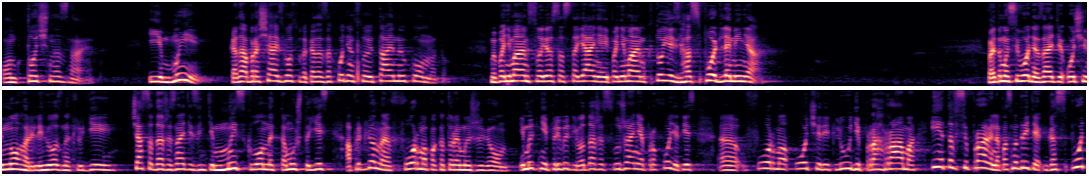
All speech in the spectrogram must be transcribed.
Он точно знает. И мы, когда обращаясь к Господу, когда заходим в свою тайную комнату, мы понимаем свое состояние и понимаем, кто есть Господь для меня. Поэтому сегодня, знаете, очень много религиозных людей. Часто даже, знаете, извините, мы склонны к тому, что есть определенная форма, по которой мы живем. И мы к ней привыкли. Вот даже служение проходит, есть э, форма, очередь, люди, программа. И это все правильно. Посмотрите, Господь,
